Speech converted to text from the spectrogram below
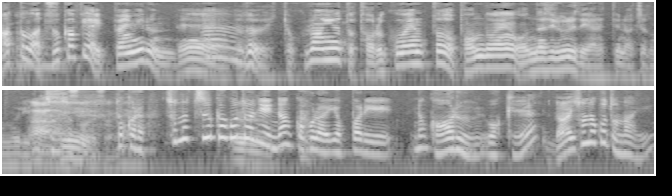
ああとは通貨ペアいっぱい見るんで、例えば極論言うとトルコ円とポンド円同じルールでやるっていうのはちょっと無理だし。だから、その通貨ごとになんかほら、やっぱり、なんかあるわけ？そんなことない？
